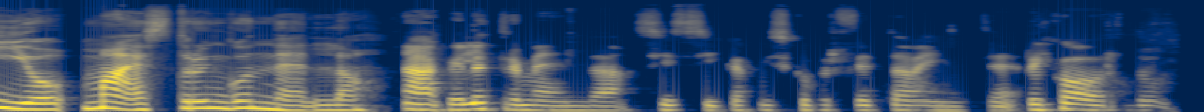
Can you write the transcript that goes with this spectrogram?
Io, maestro in gonnella. Ah, quella è tremenda. Sì, sì, capisco perfettamente. Ricordo.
